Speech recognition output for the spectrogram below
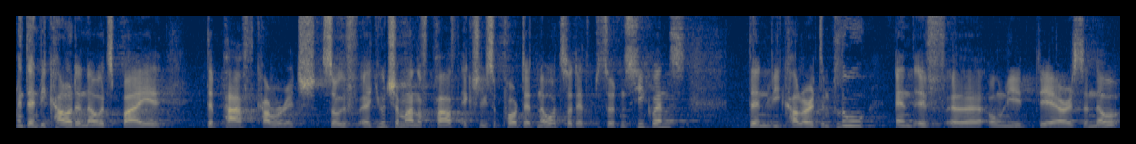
And then we color the nodes by the path coverage. So if a huge amount of path actually support that node, so that certain sequence, then we color it in blue. And if uh, only there is a, no,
